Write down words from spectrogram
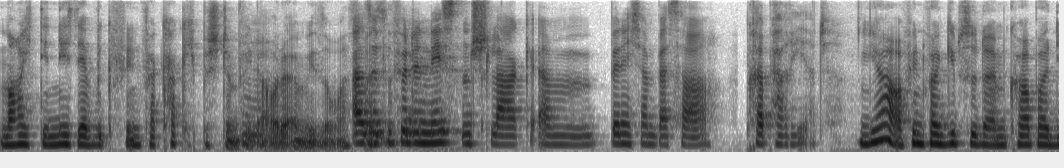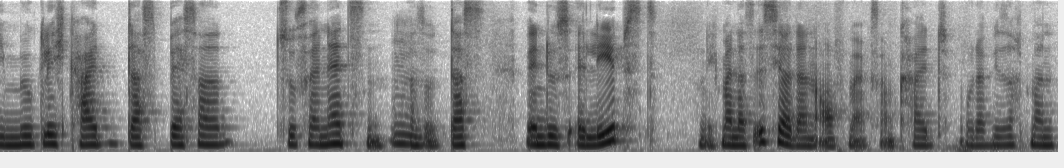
mache ich den nächsten, den verkacke ich bestimmt wieder mhm. oder irgendwie sowas. Also weißt du? für den nächsten Schlag ähm, bin ich dann besser präpariert. Ja, auf jeden Fall gibst du deinem Körper die Möglichkeit, das besser zu vernetzen. Mhm. Also das, wenn du es erlebst, und ich meine, das ist ja dann Aufmerksamkeit oder wie sagt man,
